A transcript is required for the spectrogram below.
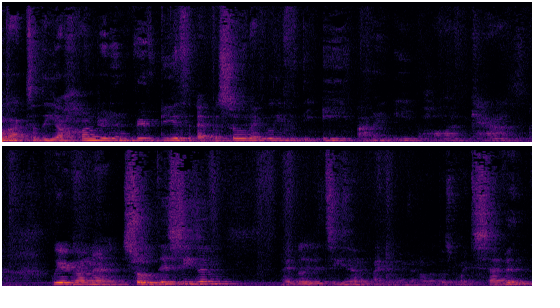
back to the 150th episode, I believe, of the AIE podcast. We're gonna, so this season, I believe it's season, I don't even know at this point, seven.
